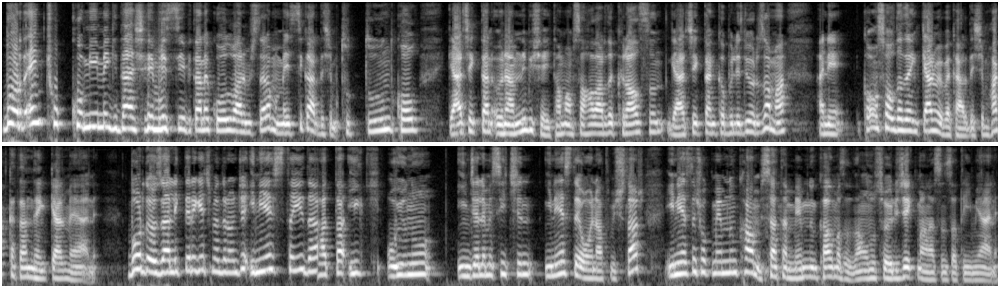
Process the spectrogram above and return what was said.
Bu arada en çok komiğime giden şey Messi'ye bir tane kol vermişler ama Messi kardeşim tuttuğun kol gerçekten önemli bir şey. Tamam sahalarda kralsın gerçekten kabul ediyoruz ama hani konsolda denk gelme be kardeşim. Hakikaten denk gelme yani. Bu arada özelliklere geçmeden önce Iniesta'yı da hatta ilk oyunu incelemesi için Iniesta'yı oynatmışlar. Iniesta çok memnun kalmış. Zaten memnun kalmasa da onu söyleyecek mi anasını satayım yani.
